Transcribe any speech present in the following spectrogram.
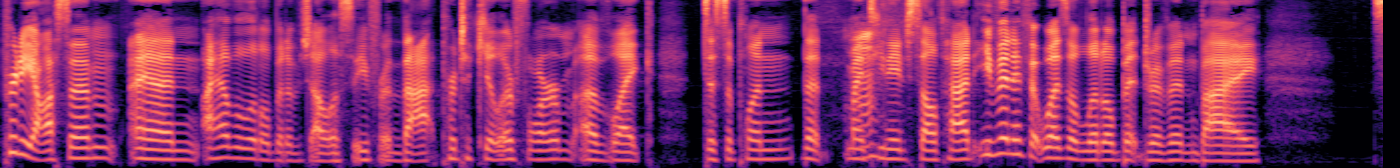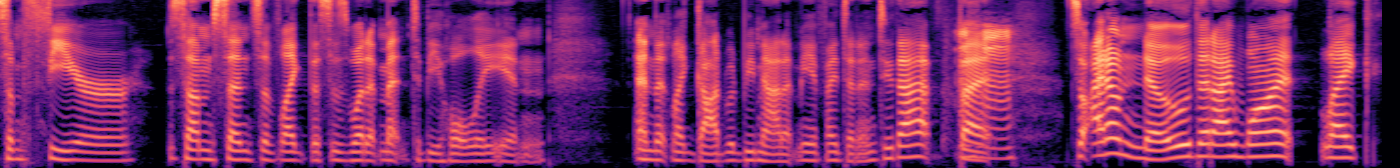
pretty awesome. And I have a little bit of jealousy for that particular form of like discipline that my mm. teenage self had, even if it was a little bit driven by some fear, some sense of like this is what it meant to be holy and and that like God would be mad at me if I didn't do that. But mm-hmm. so I don't know that I want like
